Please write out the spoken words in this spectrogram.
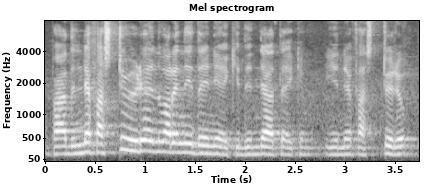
അപ്പോൾ അതിന്റെ ഫസ്റ്റ് വീഡിയോ എന്ന് പറയുന്നത് ഇത് തന്നെയായിരിക്കും. ഇതിന്റെ അകത്തായിരിക്കും ഇതിന്റെ ഫസ്റ്റ് ഒരു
